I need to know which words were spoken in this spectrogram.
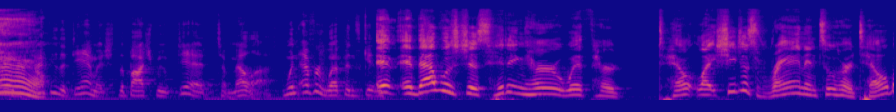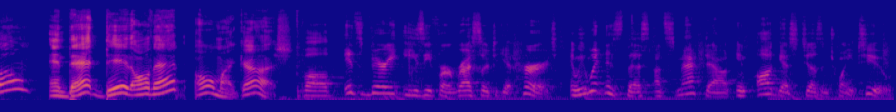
showing exactly the damage the botch move did to Mella. Whenever weapons get And, and that was just hitting her with her tail. Like she just ran into her tailbone, and that did all that. Oh my gosh. involved, it's very easy for a wrestler to get hurt, and we witnessed this on SmackDown in August 2022.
